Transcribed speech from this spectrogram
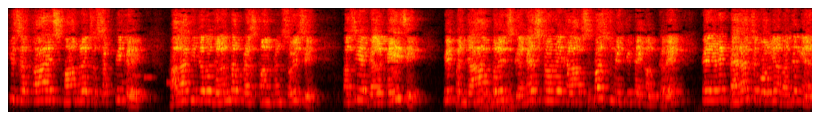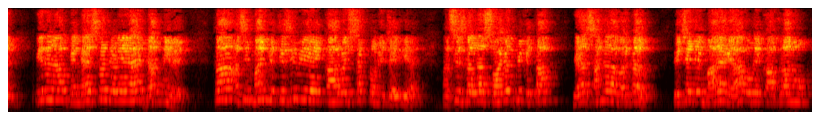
ਕਿ ਸਰਕਾਰ ਇਸ ਮਾਮਲੇ 'ਚ ਸਖਤੀ ਕਰੇ। ਹਾਲਾਂਕਿ ਜਦੋਂ ਜਲੰਧਰ ਪ੍ਰੈਸ ਕਾਨਫਰੰਸ ਹੋਈ ਸੀ, ਅਸੀਂ ਇਹ ਗੱਲ ਕਹੀ ਸੀ ਵੀ ਪੰਜਾਬ ਪੁਲਿਸ ਗੈਂਗਸਟਰਾਂ ਦੇ ਖਿਲਾਫ ਸਪਸ਼ਟ ਨੀਤੀ ਤੇ ਕੰਮ ਕਰੇ। ਇਹ ਜਿਹੜੇ ਪੈਰਾਂ 'ਚ ਗੋਲੀਆਂ ਵੱਜ ਰਹੀਆਂ, ਇਹਦੇ ਨਾਲ ਗੈਂਗਸਟਰ ਜਿਹੜੇ ਆ ਡਰ ਨਹੀਂ ਰਹੇ। ਤਾਂ ਅਸੀਂ ਮੰਗ ਕੀਤੀ ਸੀ ਵੀ ਇਹ ਕਾਰਵਾਈ ਸਖਤ ਹੋਣੀ ਚਾਹੀਦੀ ਹੈ। ਅਸੀਂ ਇਸ ਗੱਲ ਦਾ ਸਵਾਗਤ ਵੀ ਕੀਤਾ, ਜਿਹੜਾ ਸੰਘ ਦਾ ਵਰਕਰ ਪਿੱਛੇ ਜੇ ਮਾਰਿਆ ਗਿਆ ਉਹਦੇ ਕਾਤਲਾਂ ਨੂੰ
